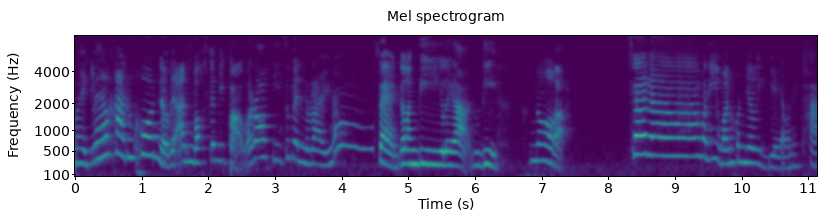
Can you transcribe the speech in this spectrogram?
มาอีกแล้วค่ะทุกคนเดี๋ยวไปอันบ็อกซ์กันดีกว่าว่ารอบนี้จะเป็นไรเนาะแสงกำลังดีเลยอะดูดิข้างนอกอะชาดาวันนี้อยู่บ้านคนเดียวอีกแล้วนะคะ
